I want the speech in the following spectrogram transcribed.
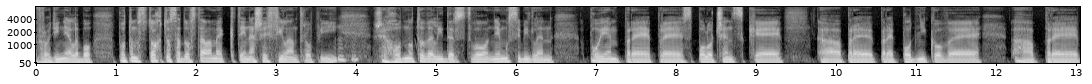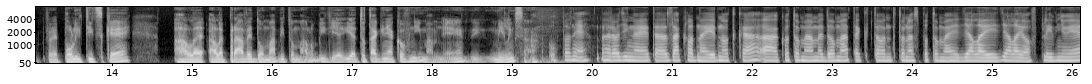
v rodine, lebo potom z tohto sa dostávame k tej našej filantropii, mm-hmm. že hodnotové líderstvo nemusí byť len pojem pre, pre spoločenské, pre, pre podnikové, pre, pre politické, ale, ale práve doma by to malo byť. Ja, ja to tak nejako vnímam, nie? Mýlim sa? Úplne. Rodina je tá základná jednotka a ako to máme doma, tak to, to nás potom aj ďalej, ďalej ovplyvňuje.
